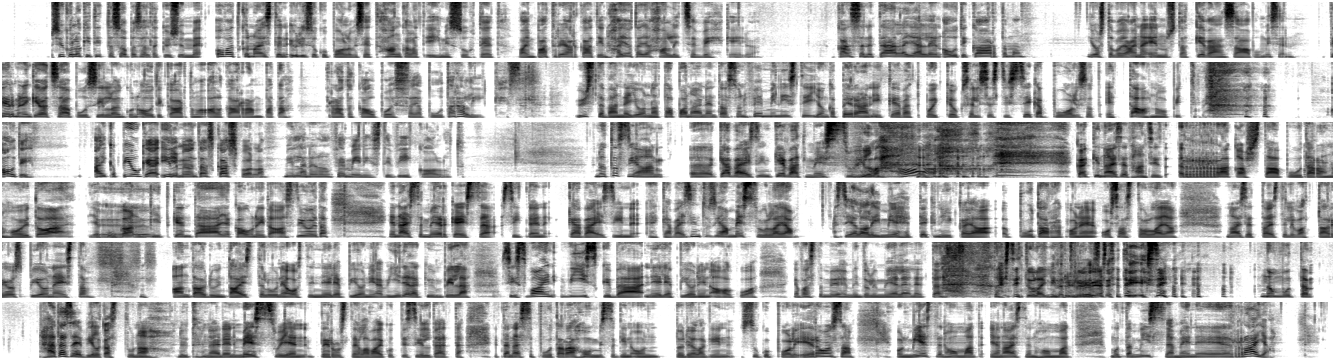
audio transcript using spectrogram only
Psykologi Titta Sopaselta kysymme, ovatko naisten ylisukupolviset hankalat ihmissuhteet vain patriarkaatin hajota ja hallitse vehkeilyä? Kanssanne täällä jälleen Outi Kaartamo, josta voi aina ennustaa kevään saapumisen. Terminen kevät saapuu silloin, kun Outi Kaartamo alkaa rampata rautakaupoissa ja puutarhaliikkeissä. Ystävänne Jonna Tapanainen taas on feministi, jonka perään ikevät poikkeuksellisesti sekä puolisot että anopit. Outi, aika piukea ilme on taas kasvoilla. Millainen on feministi viikko ollut? No tosiaan käväisin kevätmessuilla. Oh. Kaikki naisethan siis rakastaa puutarhanhoitoa ja kukan kitkentää ja kauniita asioita. Ja näissä merkeissä sitten käväisin, käväisin tosiaan messuilla ja – siellä oli miehet tekniikka- ja puutarhakoneen osastolla ja naiset taistelivat tarjouspioneista. Antauduin taisteluun ja ostin neljä pionia viidellä kympillä, siis vain viisikymää neljä pionin alkua. Ja vasta myöhemmin tuli mieleen, että taisi tulla juuri ryöstetyksi. No mutta hätäseen vilkastuna nyt näiden messujen perusteella vaikutti siltä, että, että näissä puutarhahommissakin on todellakin sukupuolieronsa. On miesten hommat ja naisten hommat, mutta missä menee raja?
